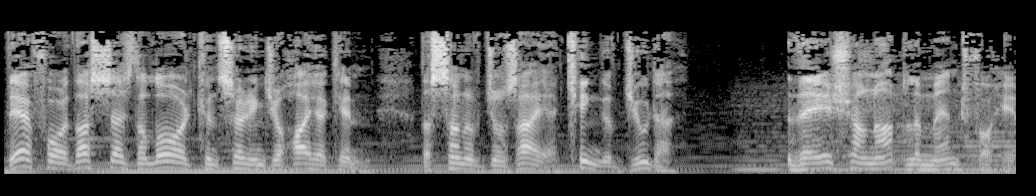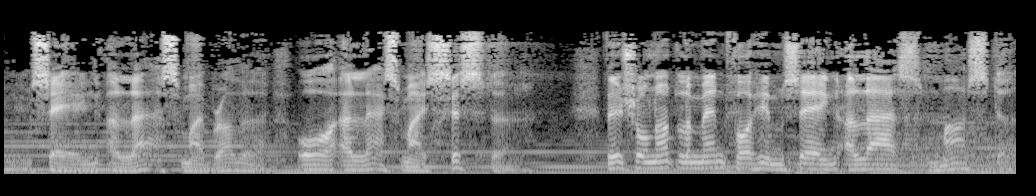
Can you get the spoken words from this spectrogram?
Therefore, thus says the Lord concerning Jehoiakim, the son of Josiah, king of Judah. They shall not lament for him, saying, Alas, my brother, or Alas, my sister. They shall not lament for him, saying, Alas, master,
